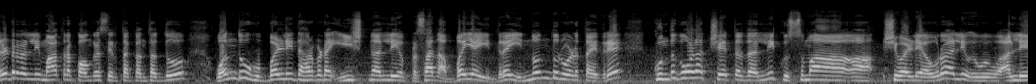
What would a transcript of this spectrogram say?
ಎರಡರಲ್ಲಿ ಮಾತ್ರ ಕಾಂಗ್ರೆಸ್ ಇರ್ತಕ್ಕಂಥದ್ದು ಒಂದು ಹುಬ್ಬಳ್ಳಿ ಧಾರವಾಡ ಈಸ್ಟ್ನಲ್ಲಿ ಪ್ರಸಾದ್ ಅಬ್ಬಯ್ಯ ಇದ್ರೆ, ಇನ್ನೊಂದು ನೋಡ್ತಾ ಇದ್ರೆ ಕುಂದಗೋಳ ಕ್ಷೇತ್ರದಲ್ಲಿ ಕುಸುಮ ಶಿವಳ್ಳಿ ಅವರು ಅಲ್ಲಿ ಅಲ್ಲಿ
